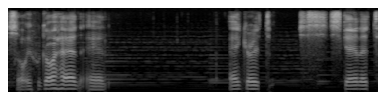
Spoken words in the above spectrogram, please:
so if we go ahead and anchor it scale it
